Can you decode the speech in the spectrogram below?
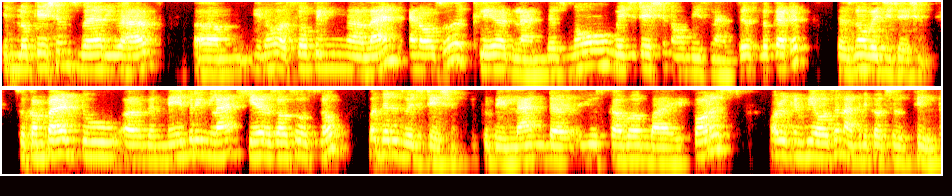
in locations where you have, um, you know, a sloping uh, land and also a cleared land. There's no vegetation on these lands. Just look at it. There's no vegetation. So compared to uh, the neighboring land, here is also a slope, but there is vegetation. It could be land uh, use cover by forest, or it can be also an agricultural field.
